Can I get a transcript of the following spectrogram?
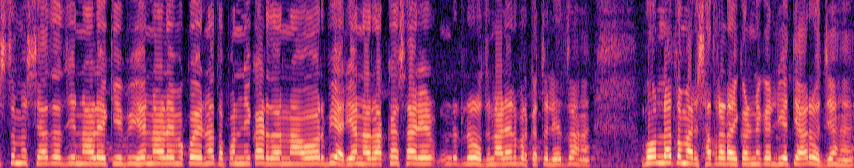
समस्या तो जी, नाले की भी है, नाले में कोई ना तो पन्नी काट देना और भी हरियाणा रखा, सारे रोज नाले भर के चले जाए बोल रहा तुम्हारे साथ लड़ाई करने के लिए तैयार हो जाए हैं।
